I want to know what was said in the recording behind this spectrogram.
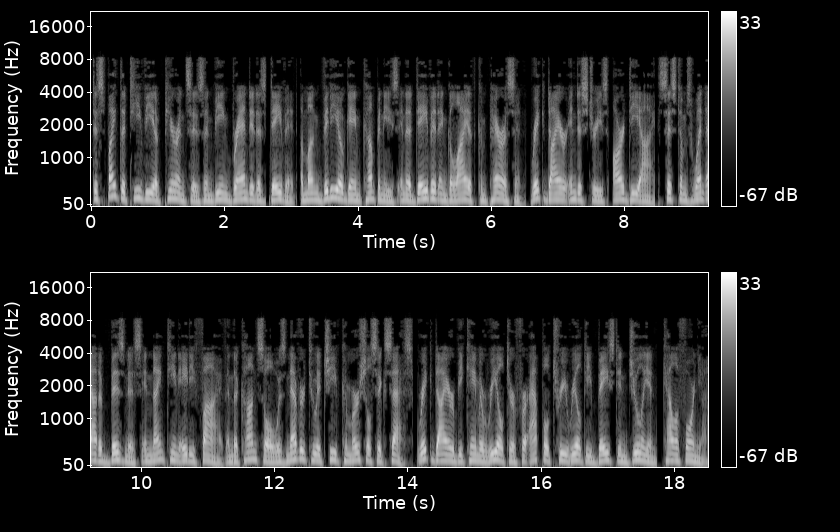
Despite the TV appearances and being branded as David among video game companies in a David and Goliath comparison, Rick Dyer Industries (RDI) systems went out of business in 1985 and the console was never to achieve commercial success. Rick Dyer became a realtor for Apple Tree Realty based in Julian, California.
